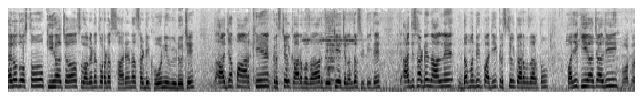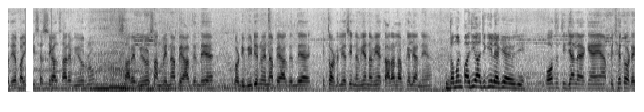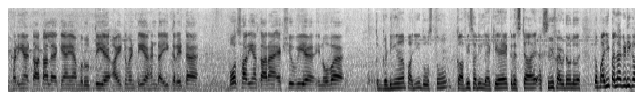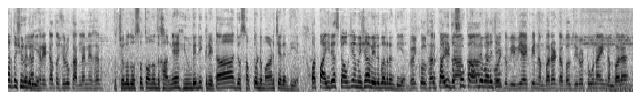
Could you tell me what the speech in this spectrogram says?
Hello ਦੋਸਤੋ ਕੀ ਹਾਲ ਚਾਲ ਸਵਾਗਤ ਹੈ ਤੁਹਾਡਾ ਸਾਰਿਆਂ ਦਾ ਸਾਡੀ ਖੋ ਨਿਊ ਵੀਡੀਓ 'ਚ। ਤਾਂ ਅੱਜ ਆਪਾਂ ਆ ਰੱਖੇ ਹਾਂ ਕ੍ਰਿਸਟਲ ਕਾਰ ਬਾਜ਼ਾਰ ਜੋ ਕਿ ਹੈ ਜਲੰਧਰ ਸਿਟੀ ਤੇ। ਤੇ ਅੱਜ ਸਾਡੇ ਨਾਲ ਨੇ ਦਮਨਦੀਪ ਭਾਜੀ ਕ੍ਰਿਸਟਲ ਕਾਰ ਬਾਜ਼ਾਰ ਤੋਂ। ਭਾਜੀ ਕੀ ਹਾਲ ਚਾਲ ਜੀ? ਬਹੁਤ ਵਧੀਆ ਭਾਜੀ ਸਤਿ ਸ਼੍ਰੀ ਅਕਾਲ ਸਾਰੇ ਵਿਊਅਰ ਨੂੰ। ਸਾਰੇ ਵਿਊਅਰ ਸਾਨੂੰ ਇੰਨਾ ਪਿਆਰ ਦਿੰਦੇ ਆ ਤੁਹਾਡੀ ਵੀਡੀਓ ਨੂੰ ਇੰਨਾ ਪਿਆਰ ਦਿੰਦੇ ਆ ਕਿ ਤੁਹਾਡੇ ਲਈ ਅਸੀਂ ਨਵੀਆਂ ਨਵੀਆਂ ਕਾਰਾਂ ਲੱਭ ਕੇ ਲਿਆਉਂਦੇ ਆ। ਦਮਨ ਭਾਜੀ ਅੱਜ ਕੀ ਲੈ ਕੇ ਆਏ ਹੋ ਜੀ? ਬਹੁਤ ਚੀਜ਼ਾਂ ਲੈ ਕੇ ਆਏ ਆ। ਪਿੱਛੇ ਤੁਹਾਡੇ ਖੜੀਆਂ ਟਾਟਾ ਲੈ ਕੇ ਆਏ ਆ ਮਰੂਤੀ ਹੈ i20 ਹੈ ਹੰਡਾਈ ਕਰੇਟਾ ਹੈ। ਬਹੁਤ ਸਾਰੀਆਂ ਕਾਰਾਂ ਐਕਸਯੂਵੀ ਹੈ ਇਨੋਵਾ ਹੈ। ਤੇ ਗੱਡੀਆਂ ਭਾਜੀ ਦੋਸਤੋ ਕਾਫੀ ਸਾਰੀ ਲੈ ਕੇ ਆਏ ਕ੍ਰਿਸਟਾ ਹੈ XV500 ਹੈ। ਤਾਂ ਭਾਜੀ ਪਹਿਲਾਂ ਕਿਹੜੀ ਕਾਰ ਤੋਂ ਸ਼ੁਰੂ ਕਰੀਏ? ਕਰੇਟਾ ਤੋਂ ਸ਼ੁਰੂ ਕਰ ਲੈਂਦੇ ਸਰ। ਤਾਂ ਚਲੋ ਦੋਸਤੋ ਤੁਹਾਨੂੰ ਦਿਖਾਉਂਦੇ ਆ ਹਿਊਂਡੇ ਦੀ ਕਰੇਟਾ ਜੋ ਸਭ ਤੋਂ ਡਿਮਾਂਡ 'ਚ ਰਹਿੰਦੀ ਹੈ। ਔਰ ਭਾਜੀ ਦੇ ਸਟਾਕ 'ਚ ਹਮੇਸ਼ਾ ਅਵੇਲੇਬਲ ਰਹਿੰਦੀ ਹੈ। ਬਿਲਕੁਲ ਸਰ ਭਾਜੀ ਦੱਸੋ ਕਾਰ ਦੇ ਬਾਰੇ ਚ। ਇੱਕ VVIP ਨੰਬਰ ਹੈ 0029 ਨੰਬਰ ਹੈ।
